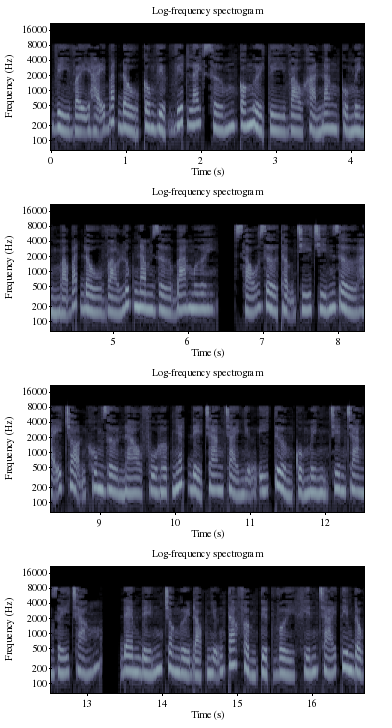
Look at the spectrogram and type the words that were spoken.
vì vậy hãy bắt đầu công việc viết lách sớm có người tùy vào khả năng của mình mà bắt đầu vào lúc 5 giờ 30. 6 giờ thậm chí 9 giờ hãy chọn khung giờ nào phù hợp nhất để trang trải những ý tưởng của mình trên trang giấy trắng, đem đến cho người đọc những tác phẩm tuyệt vời khiến trái tim độc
